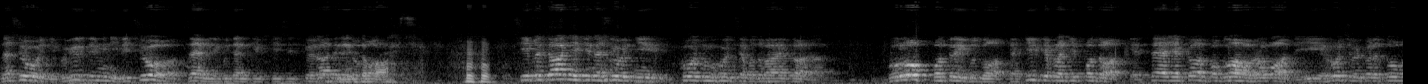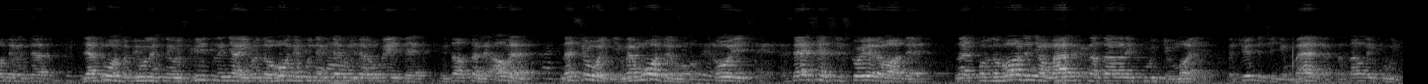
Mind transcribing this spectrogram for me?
на сьогодні, повірте мені, від цього землі Буденківської сільської ради не добавиться. Всі питання, які на сьогодні кожному хочеться по 2 гектара, було б по три, будь ласка, тільки платіть податки. Це якраз по благо громади. І гроші використовуватимуться для того, щоб і вуличне освітлення, і водогони будемо тягнути робити, і все остальне. Але на сьогодні ми можемо, тобто сесія сільської ради, значить повноваження в межах населених пунктів має. Ви чуєте чи ні? В межах населених пунктів.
